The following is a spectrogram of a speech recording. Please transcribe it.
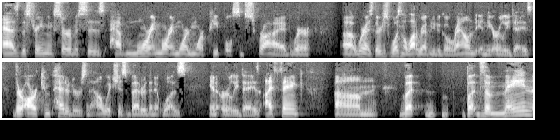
as the streaming services have more and more and more and more people subscribed where uh, whereas there just wasn't a lot of revenue to go around in the early days. There are competitors now which is better than it was in early days. I think um, but but the main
